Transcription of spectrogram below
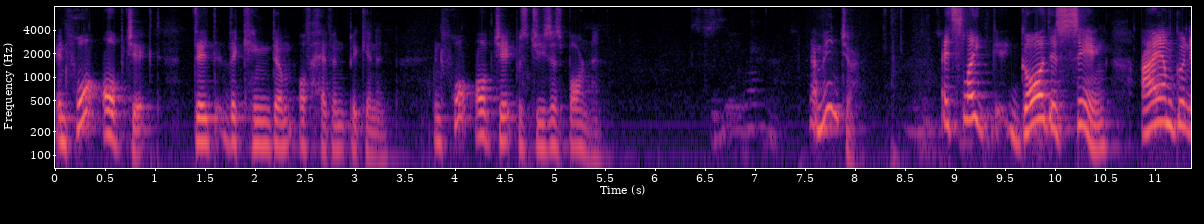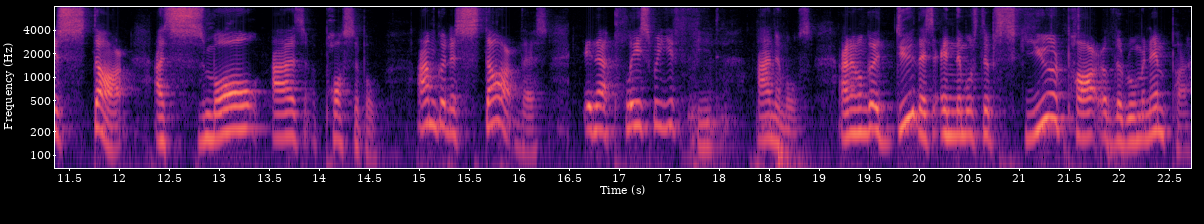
in what object did the kingdom of heaven begin in? In what object was Jesus born in? A manger. It's like God is saying, I am going to start as small as possible. I'm going to start this in a place where you feed animals. And I'm going to do this in the most obscure part of the Roman Empire.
